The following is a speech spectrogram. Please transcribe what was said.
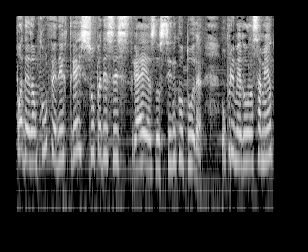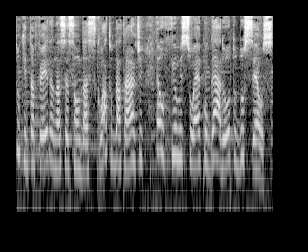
poderão conferir três super estreias do Cine Cultura. O primeiro lançamento, quinta-feira, na sessão das quatro da tarde, é o filme sueco Garoto dos Céus,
